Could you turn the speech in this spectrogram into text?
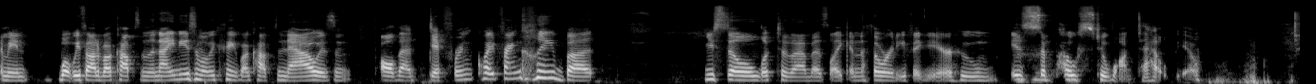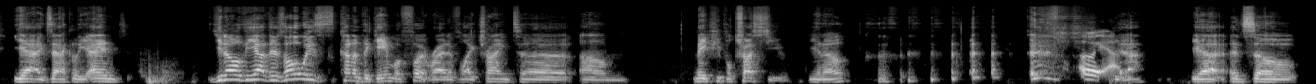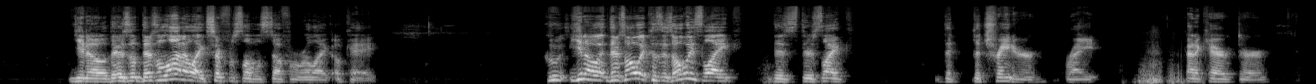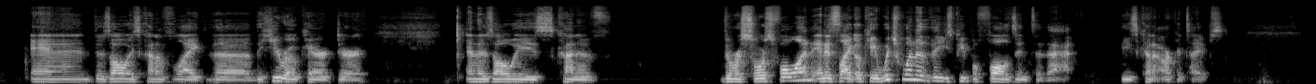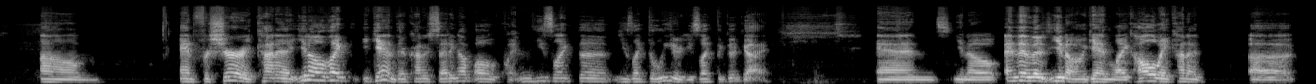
I mean, what we thought about cops in the '90s and what we think about cops now isn't all that different, quite frankly. But you still look to them as like an authority figure who is Mhm. supposed to want to help you. Yeah, exactly. And you know, yeah, there's always kind of the game of foot, right? Of like trying to um, make people trust you, you know? Oh yeah, yeah yeah and so you know there's a there's a lot of like surface level stuff where we're like okay who you know there's always because there's always like there's there's like the the traitor right kind of character. And there's always kind of like the the hero character. And there's always kind of the resourceful one. And it's like okay which one of these people falls into that these kind of archetypes? Um and for sure it kind of you know like again they're kind of setting up oh quentin he's like the he's like the leader he's like the good guy and you know and then there's you know again like holloway kind of uh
